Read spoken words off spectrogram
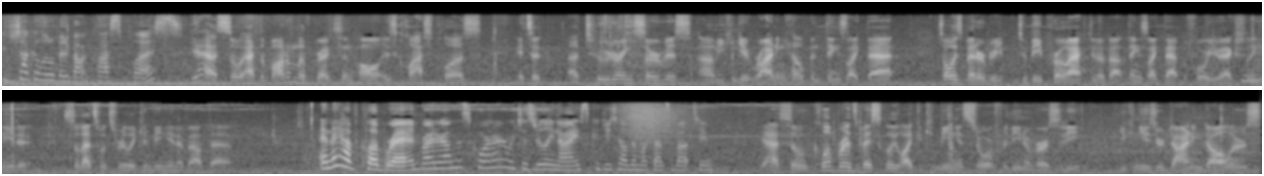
Could you talk a little bit about Class Plus? Yeah, so at the bottom of Gregson Hall is Class Plus. It's a, a tutoring service. Um, you can get writing help and things like that. It's always better to be, to be proactive about things like that before you actually need it. So that's what's really convenient about that. And they have Club Red right around this corner, which is really nice. Could you tell them what that's about too? Yeah, so Club Red's basically like a convenience store for the university. You can use your dining dollars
